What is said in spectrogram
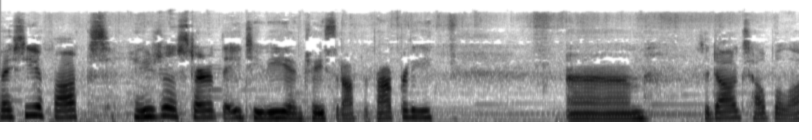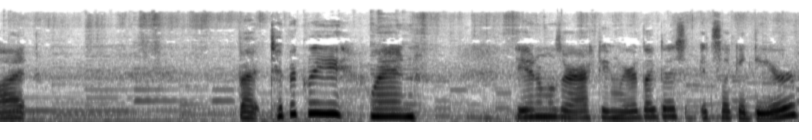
I see a fox, I usually start up the ATV and chase it off the property. Um, the dogs help a lot. But typically when the animals are acting weird like this, it's like a deer.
